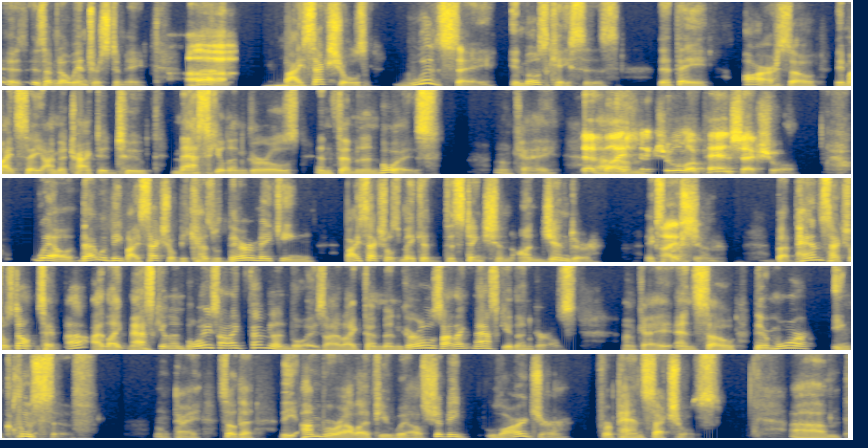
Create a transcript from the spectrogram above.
is, is of no interest to me. Uh. bisexuals would say, in most cases, that they are. So they might say, I'm attracted to masculine girls and feminine boys. Okay. That um, bisexual um, or pansexual? Well, that would be bisexual because they're making bisexuals make a distinction on gender expression. But pansexuals don't say, oh, I like masculine boys, I like feminine boys, I like feminine girls, I like masculine girls. Okay. And so they're more inclusive. Okay. So the, the umbrella, if you will, should be larger for pansexuals. Um,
